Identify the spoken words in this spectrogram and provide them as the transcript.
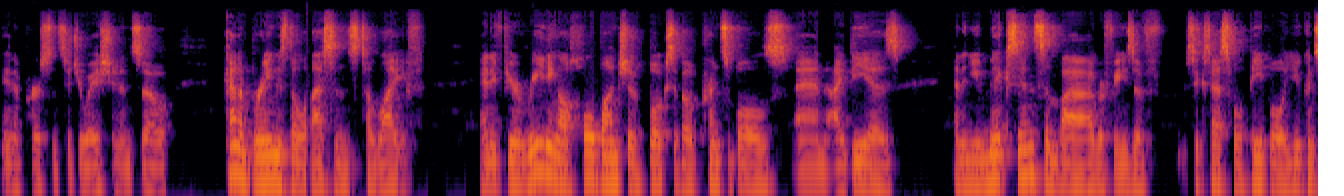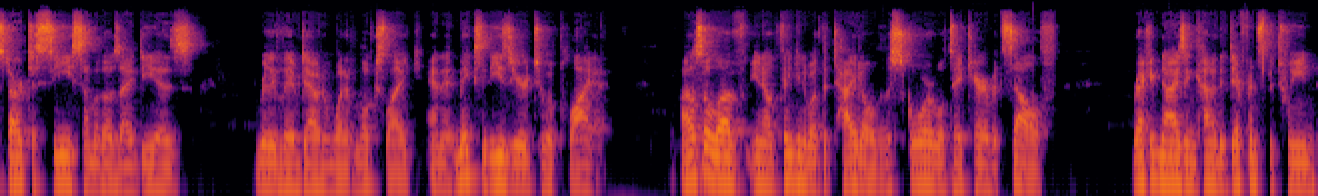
in a person's situation and so kind of brings the lessons to life. And if you're reading a whole bunch of books about principles and ideas, and then you mix in some biographies of successful people, you can start to see some of those ideas really lived out and what it looks like. And it makes it easier to apply it. I also love, you know, thinking about the title, the score will take care of itself recognizing kind of the difference between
